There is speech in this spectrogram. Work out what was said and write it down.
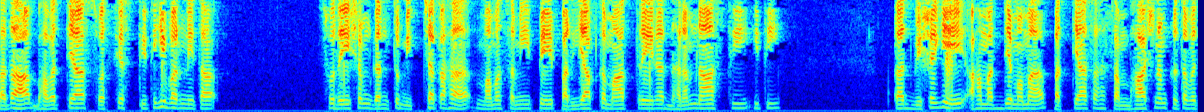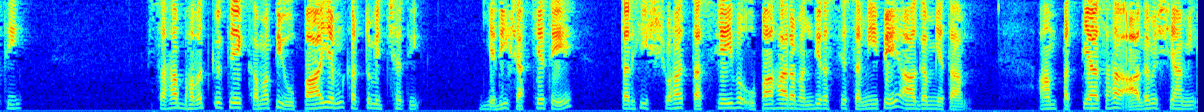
తదా భవత్యా స్వస్య స్థితిः వర్ణితా స్వదేశం గन्तुम् इच्छतः मम समीपे पर्याप्तमात्रेण धनं नास्ति इति तद्विषये अहमद्य मम पत्या सह सम्भाषणं कृतवती सः भवत्कृते कमपि उपायं कर्तुमिच्छति यदि शक्यते तर्हि श्वः तस्यैव उपाहारमन्दिरस्य समीपे आगम्यताम् अहं पत्या सह आगमिष्यामि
